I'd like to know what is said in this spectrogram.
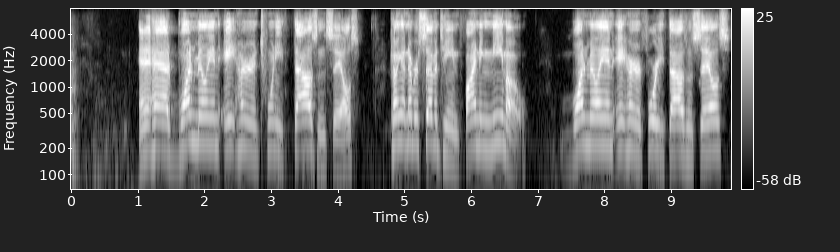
And it had 1,820,000 sales. Coming at number 17, Finding Nemo, 1,840,000 sales.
